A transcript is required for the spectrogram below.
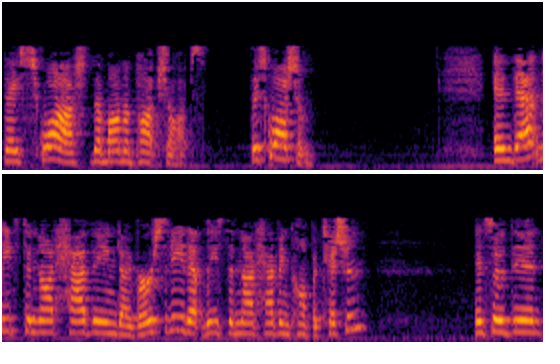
they squash the mom and pop shops. They squash them. And that leads to not having diversity, that leads to not having competition. And so then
